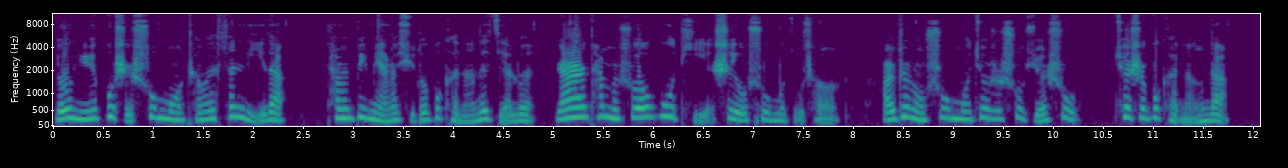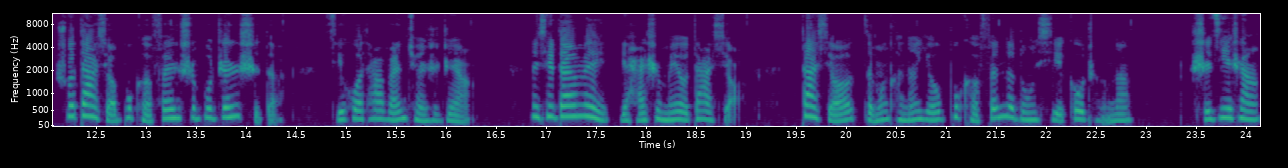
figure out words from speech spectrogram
由于不使数目成为分离的，他们避免了许多不可能的结论。然而，他们说物体是由数目组成，而这种数目就是数学数，却是不可能的。说大小不可分是不真实的，即或它完全是这样，那些单位也还是没有大小。大小怎么可能由不可分的东西构成呢？实际上，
